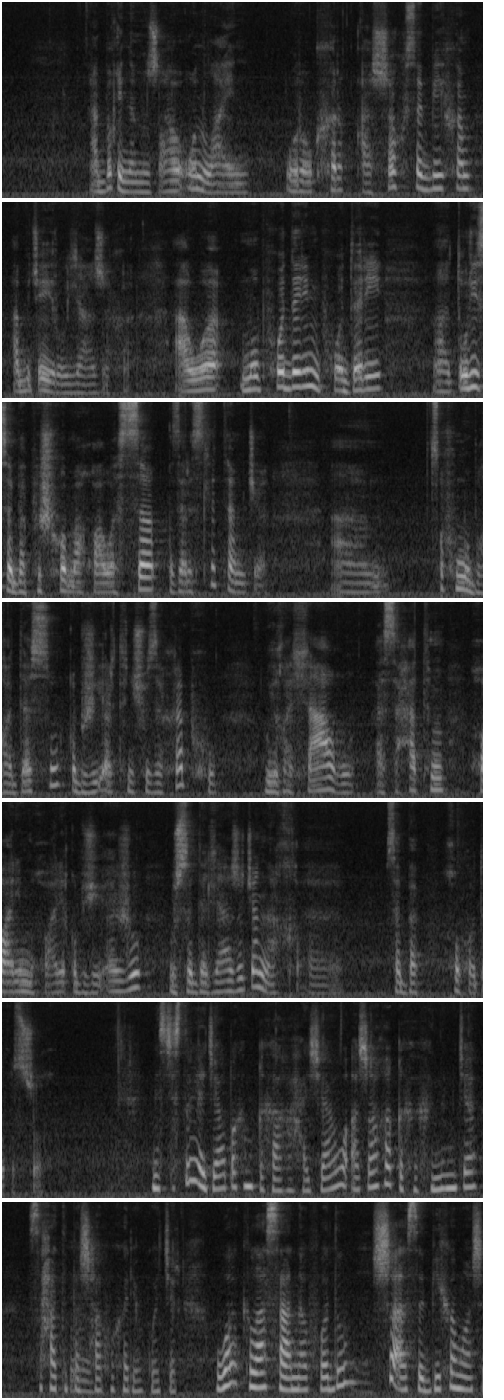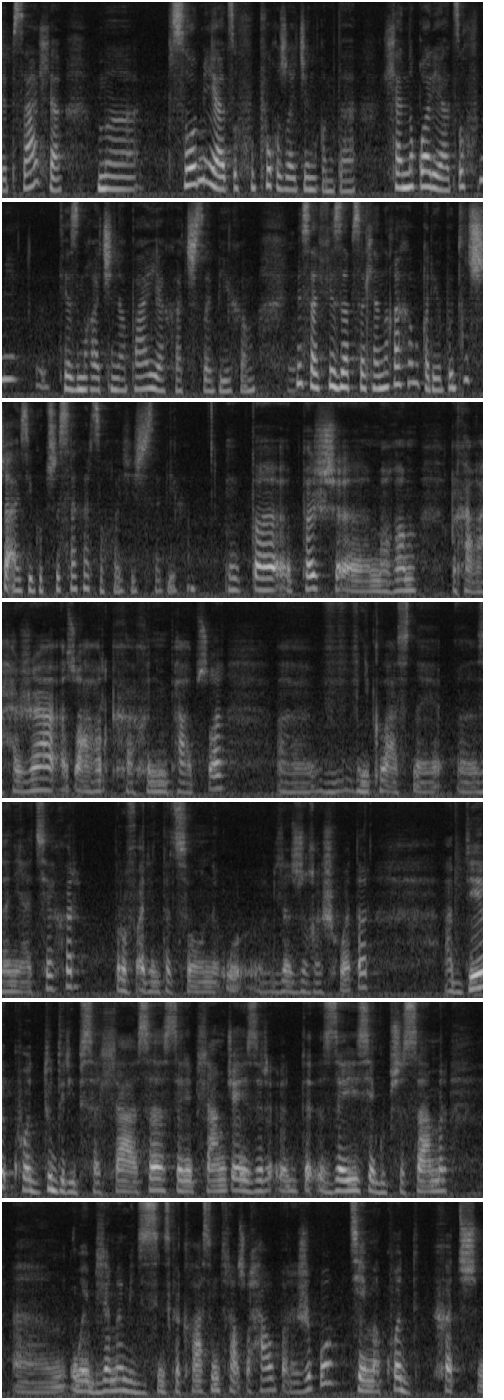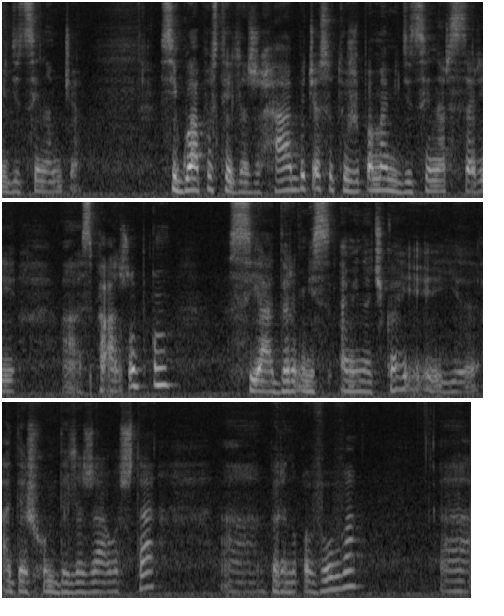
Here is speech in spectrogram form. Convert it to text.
Абы къинэмыщӏауэ онлайн урокхэр къащэху сабийхэм, абыкӏэ иролажьэхэ. Ауэ мо пхуэдэри мыпхуэдэри а, тӏури сэбэпышхуэ мэхъу, ауэ сэ къызэрыслъытэмкӏэ, а, цӀыхум убгъэдэсу къыбжиӀэр тыншу зэхэпхыу уигъэлъагъуу асыхьэтым хъуари мыхъуари къыбжиӀэжу ущыдэлажьэкӀэ нэхъ сэбэп хъу хуэдэу къысщохъу. Мисчесту еджапӀэхэм къыхагъэхьэжауэ ӀэщӀагъэ къыхэхынымкӀэ сыхьэтыпӀэ щхьэхуэхэр йокӀуэкӀыр. Уэ класс анэ хуэдэу щыӀэ сабийхэм уащепсалъэ мы псоми яцӀыхупу къыщӀэкӀынкъым-тӀэ. Лъэныкъуэр яцӀыхуми тезмыгъэчынэпа яхэтщ сабийхэм. Мис а фи зэпсэлъэныгъэхэм кърибыду щыӀэ зи гупшысэхэр зыхъуэжыж сабийхэм. Пэж мыгъэм къыхагъэхьэжа ӀэщӀагъэр къыхахыным папщӀэ внеклассные занятиехэр профориентационный лэжьыгъэшхуэтэр абде куэду дрипсэлъа. Сэ сызэреплъамкӀэ езыр зэи сегупшысамыр уеблэмэ медицинскэ классым тращӀыхьауэ пӀэрэ жыпӀэу темэ куэд хэтщ медицинымкӀэ. Си гуапэу стелэжьыхьа абыкӀэ сыту жыпӀэмэ медицинэр сэри спыӀэщӀыпкъым. Си адэр мис Аминочкэ и адэшхуэм дэлэжьауэ щыта, Бэрыныкъуэ Вова.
